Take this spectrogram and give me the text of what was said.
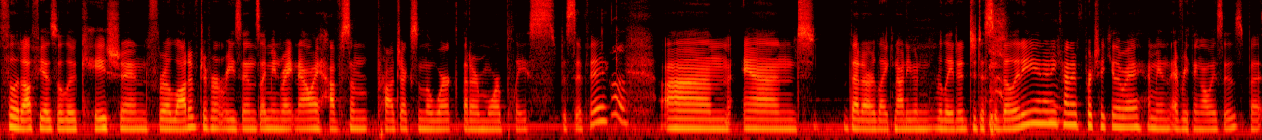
Philadelphia as a location for a lot of different reasons. I mean, right now I have some projects in the work that are more place specific Huh. um, and that are like not even related to disability in any kind of particular way. I mean, everything always is, but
